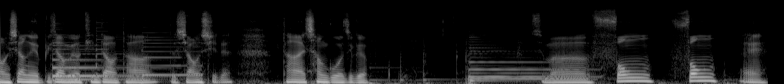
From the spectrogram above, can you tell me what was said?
好像也比较没有听到他的消息的，他还唱过这个什么风风哎，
